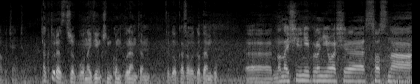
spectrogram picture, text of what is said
na wycięcie. A które z drzew było największym konkurentem tego okazałego dębu? E, no najsilniej broniła się sosna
